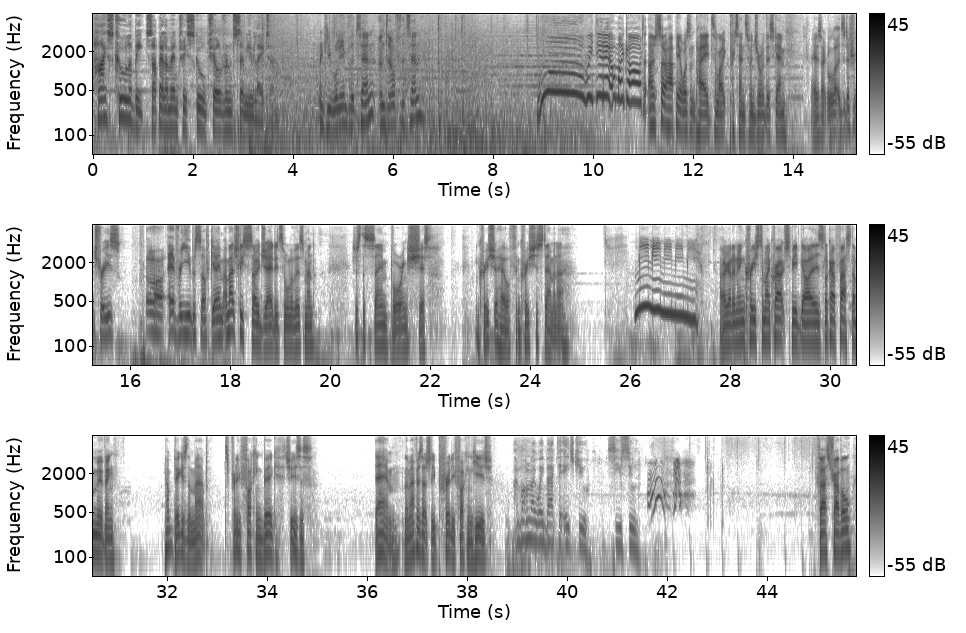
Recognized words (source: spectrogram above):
High schooler beats up elementary school children simulator. Thank you, William, for the 10 and Dell for the 10. Woo! We did it! Oh my god! I'm so happy I wasn't paid to like pretend to enjoy this game. There's like loads of different trees. Oh, every Ubisoft game. I'm actually so jaded to all of this, man. Just the same boring shit. Increase your health, increase your stamina. Me, me, me, me, me. I got an increase to my crouch speed, guys. Look how fast I'm moving. How big is the map? It's pretty fucking big. Jesus. Damn, the map is actually pretty fucking huge. I'm on my way back to HQ. See you soon. Fast travel.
